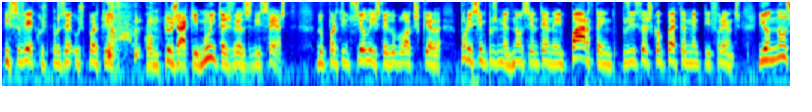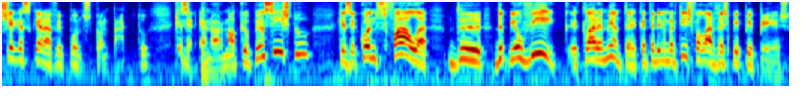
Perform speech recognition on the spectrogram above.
e se vê que os, os partidos, como tu já aqui muitas vezes disseste, do Partido Socialista e do Bloco de Esquerda, pura e simplesmente não se entendem e partem de posições completamente diferentes e onde não se chega sequer a haver pontos de contacto, quer dizer, é normal que eu pense isto. Quer dizer, quando se fala de. de eu vi claramente a Catarina Martins falar das PPPs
